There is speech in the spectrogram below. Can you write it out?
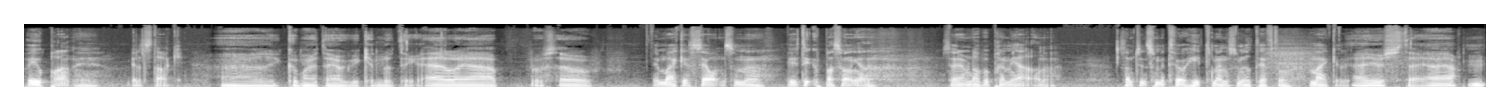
och operan är väldigt stark. uh, kommer inte ihåg vilken du tycker. Eller ja, så Det är Michaels son som är lite operasångare. Så är de där på premiären. Samtidigt som är två hitmen som är ute efter Michael. Ja, just det. Ja, ja. Mm.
